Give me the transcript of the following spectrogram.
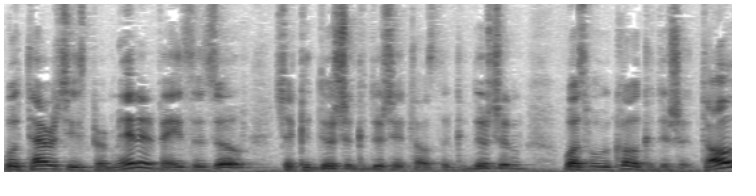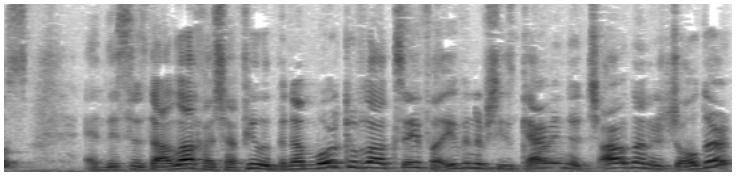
muteris she's permitted. Ve'ezuzu she kedusha kedushay tos. The kedushin was what we call a kedusha tos. And this is the halacha shafilu b'nam morkav la'aksefa. Even if she's carrying a child on her shoulder,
